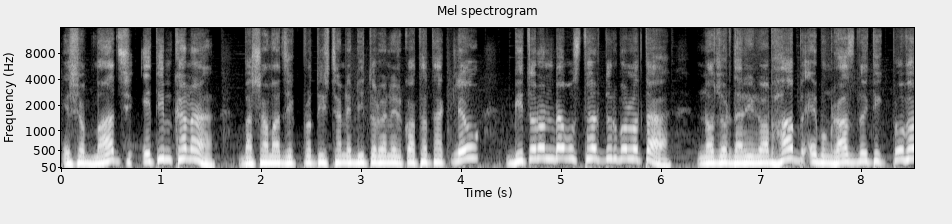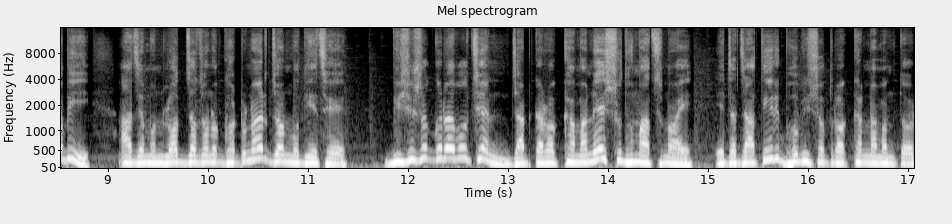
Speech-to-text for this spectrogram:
এসব মাছ এতিমখানা বা সামাজিক প্রতিষ্ঠানে বিতরণের কথা থাকলেও বিতরণ ব্যবস্থার দুর্বলতা, নজরদারির অভাব এবং রাজনৈতিক প্রভাবই আজ এমন লজ্জাজনক ঘটনার জন্ম দিয়েছে। বিশেষজ্ঞরা বলছেন, জাটকা রক্ষা মানে শুধু মাছ নয়, এটা জাতির ভবিষ্যৎ রক্ষার নামান্তর।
